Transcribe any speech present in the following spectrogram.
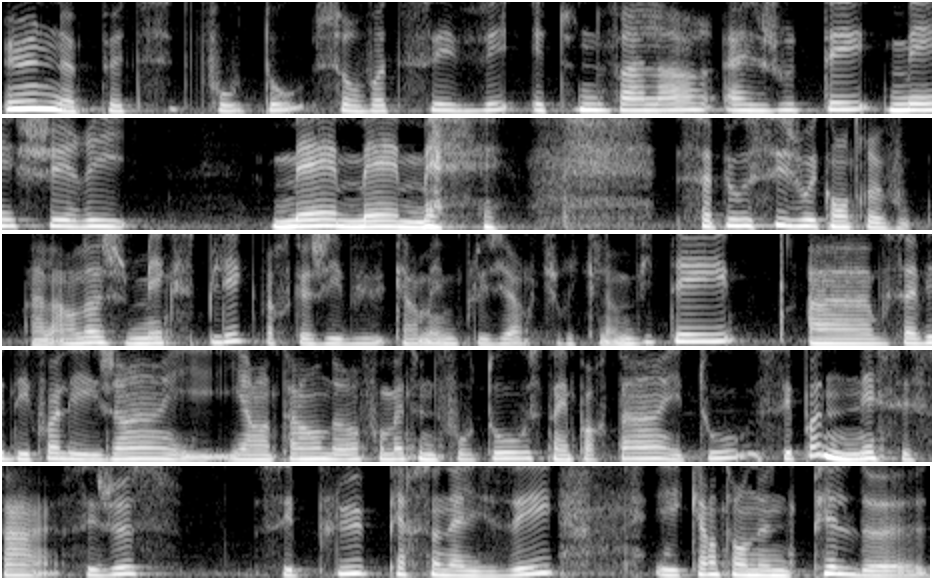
Une petite photo sur votre CV est une valeur ajoutée, mes chéris. Mais, mais, mais, ça peut aussi jouer contre vous. Alors là, je m'explique parce que j'ai vu quand même plusieurs curriculums vitae. Euh, vous savez, des fois, les gens, ils, entendent, il oh, faut mettre une photo, c'est important et tout. C'est pas nécessaire. C'est juste, c'est plus personnalisé. Et quand on a une pile de,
